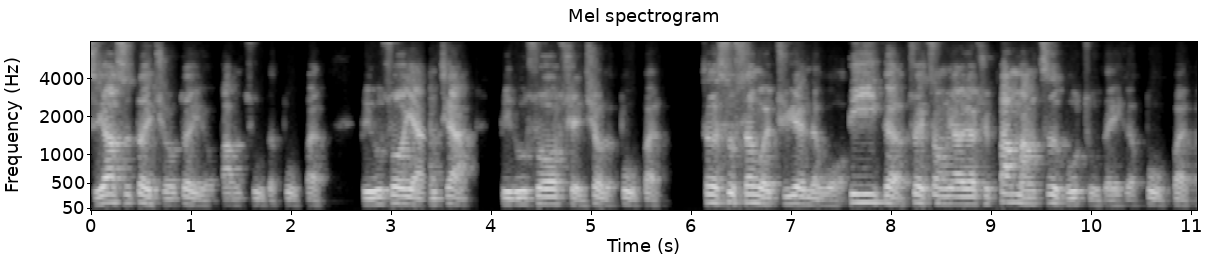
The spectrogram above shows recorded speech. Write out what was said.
只要是对球队有帮助的部分，比如说洋将，比如说选秀的部分，这个是身为剧院的我第一个最重要要去帮忙制服组的一个部分。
